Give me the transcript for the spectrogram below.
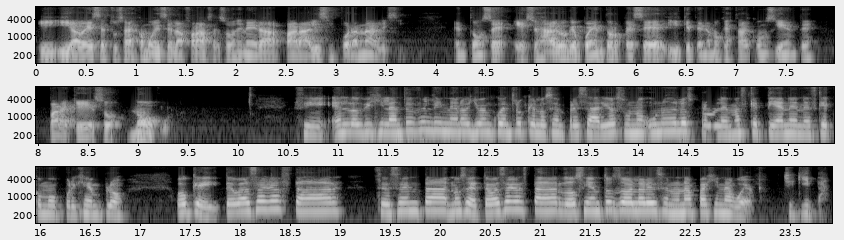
Y, a veces tú sabes cómo dice la frase, eso genera parálisis por análisis. Entonces, eso es algo que puede entorpecer y que tenemos que estar conscientes para que eso no ocurra. Sí, en los vigilantes del dinero yo encuentro que los empresarios, uno, uno de los problemas que tienen es que como, por ejemplo, ok, te vas a gastar 60, no sé, te vas a gastar 200 dólares en una página web chiquita,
